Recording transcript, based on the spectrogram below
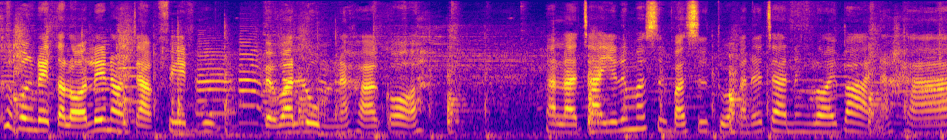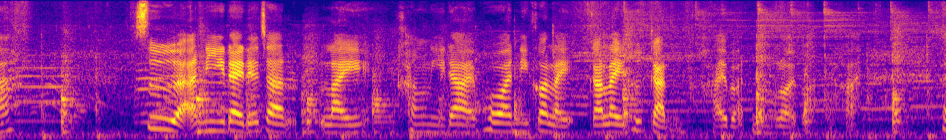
คือเบิ่งได้ตลอดเลยนอกจาก Facebook แบบว่าลุ่มนะคะ ก็ นั่นละจ้าอย่าลืมมาซื้อบัตรซื้อตั๋วกันด้วยจ้าหนึ่งร้อยบาทนะคะซื้ออันนี้ได้ด้วยจ้าไลค์ครั้งนี้ได้ เพราะว่านี่ก็ไลค์ก็ไลค์คือกันขายบัตรหนึ่งร้อยบาทนะคะใคร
